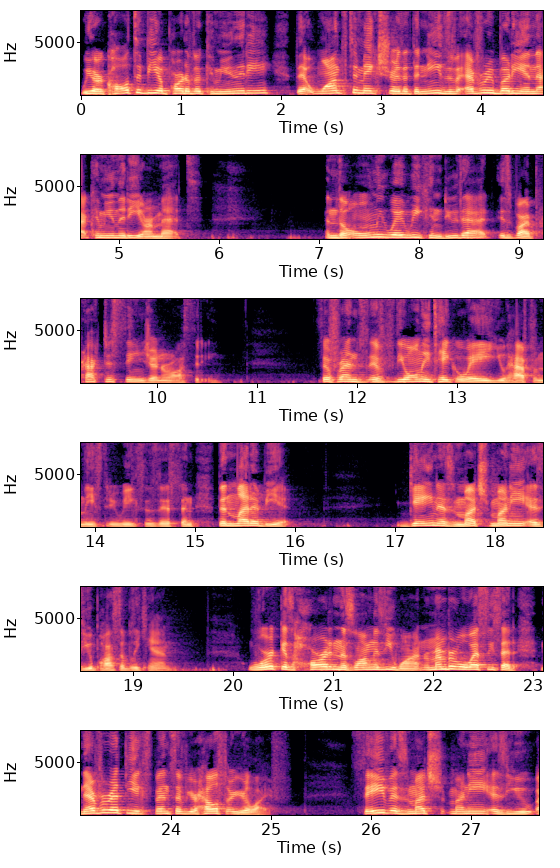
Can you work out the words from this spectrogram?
We are called to be a part of a community that wants to make sure that the needs of everybody in that community are met. And the only way we can do that is by practicing generosity. So, friends, if the only takeaway you have from these three weeks is this, then, then let it be it. Gain as much money as you possibly can. Work as hard and as long as you want. Remember what Wesley said never at the expense of your health or your life. Save as much money as you, uh,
